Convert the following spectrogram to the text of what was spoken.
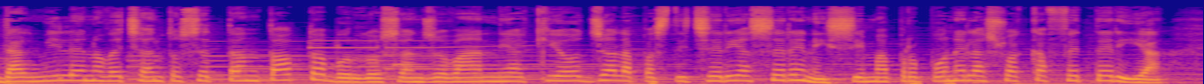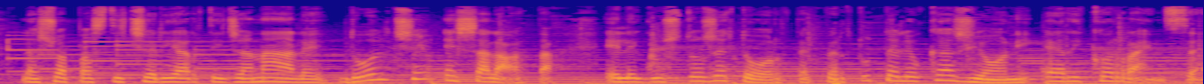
Dal 1978 a Borgo San Giovanni a Chioggia la pasticceria Serenissima propone la sua caffetteria, la sua pasticceria artigianale, dolce e salata e le gustose torte per tutte le occasioni e ricorrenze.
